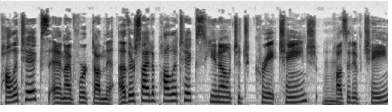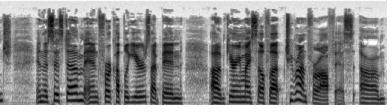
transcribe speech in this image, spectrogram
politics, and I've worked on the other side of politics, you know, to t- create change, Mm-hmm. positive change in the system. And for a couple of years, I've been uh, gearing myself up to run for office. Um,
